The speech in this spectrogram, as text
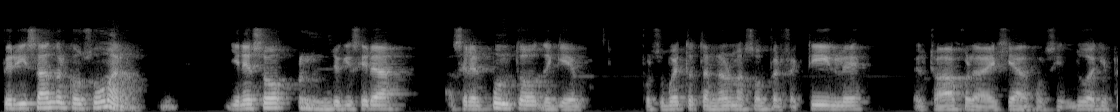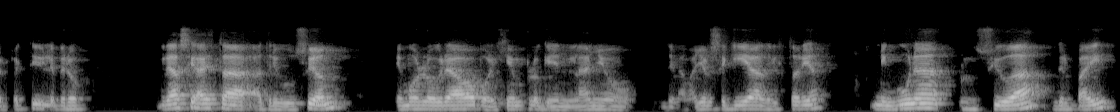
priorizando el consumo humano. Y en eso yo quisiera hacer el punto de que, por supuesto, estas normas son perfectibles, el trabajo de la EGA, por sin duda que es perfectible, pero gracias a esta atribución hemos logrado, por ejemplo, que en el año de la mayor sequía de la historia, ninguna ciudad del país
